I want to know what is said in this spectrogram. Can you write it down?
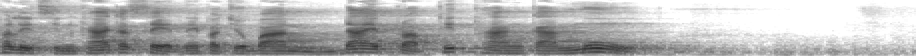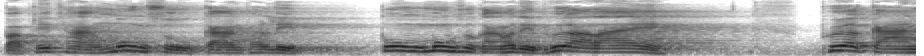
ผลิตสินค้าเกษตรในปัจจุบันได้ปรับทิศทางการมุ่ง ปรับทิศทางมุ่งสู่การผลิตปุ้งมุ่งสู่การผลิตเพื่ออะไร เพื่อการ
